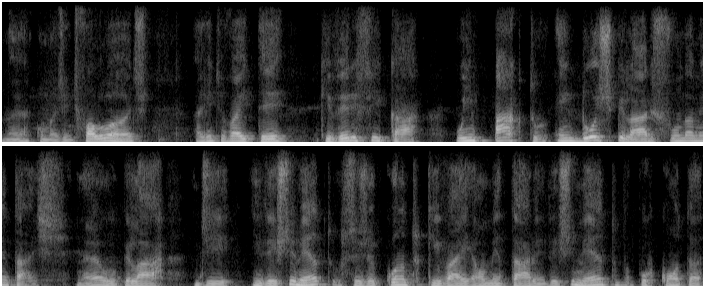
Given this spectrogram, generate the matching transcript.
né, como a gente falou antes, a gente vai ter que verificar o impacto em dois pilares fundamentais, né? O pilar de investimento, ou seja, quanto que vai aumentar o investimento por conta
